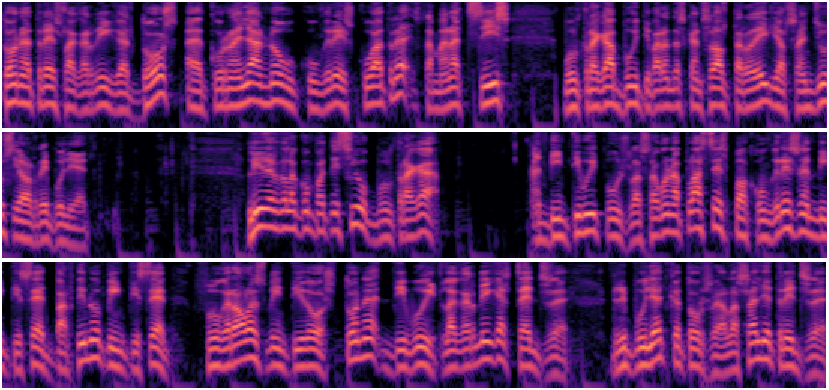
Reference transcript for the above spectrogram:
Tona 3, La Garriga 2, eh, Cornellà 9, Congrés 4, Setmanat 6, Voltregà 8 i van descansar el Taradell i el Sant Just i el Ripollet. Líder de la competició, Voltregà, amb 28 punts. La segona plaça és pel Congrés amb 27, Bartino 27, Folgueroles 22, Tona 18, La Garriga 16, Ripollet 14, La Salle 13,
